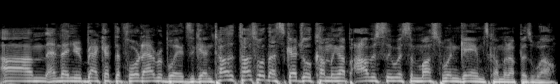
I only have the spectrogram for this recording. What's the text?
um, and then you're back at the Florida Everblades again. Tell, tell us about that schedule coming up. Obviously, with some must-win games coming up as well.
